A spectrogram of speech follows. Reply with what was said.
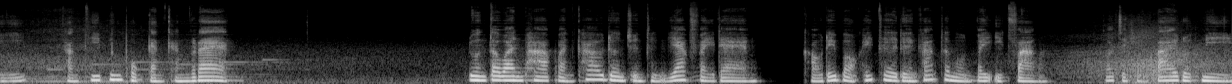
นี้ทั้งที่เพิ่งพบกันครั้งแรก ดวงตะวันพาขวัญข้าวเดินจนถึงแยกไฟแดง เขาได้บอกให้เธอเดินข้ามถนนไปอีกฝั่ง ก็จะเห็นป้ายรถเมล์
